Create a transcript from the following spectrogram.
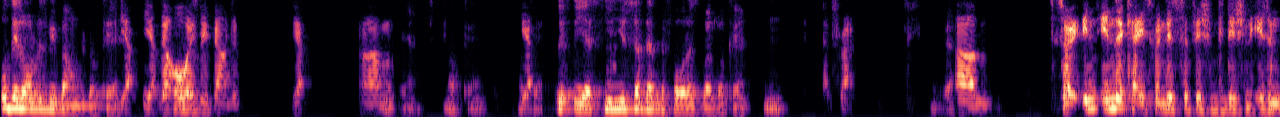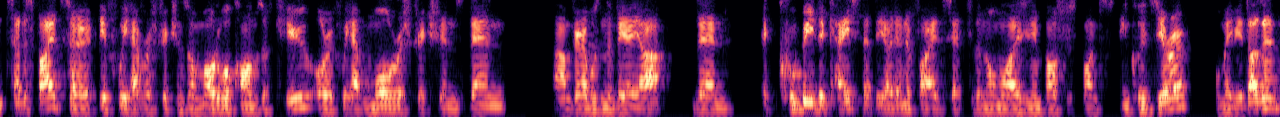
Oh, they'll always be bounded. Okay. Yeah, yeah, they'll always be bounded. Yeah. Um, okay. okay. Yeah. Yes, you, you said that before as well. Okay. Mm. That's right. Okay. Um, so in, in the case when this sufficient condition isn't satisfied, so if we have restrictions on multiple columns of Q, or if we have more restrictions than um, variables in the VAR, then it could be the case that the identified set for the normalizing impulse response includes zero, or maybe it doesn't.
